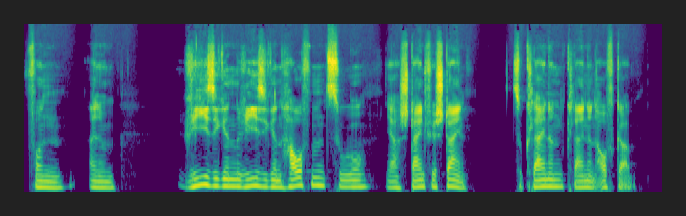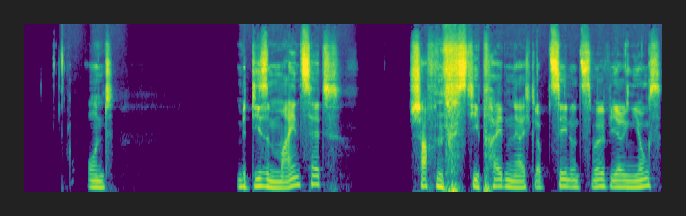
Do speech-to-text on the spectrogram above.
von einem riesigen, riesigen Haufen zu ja, Stein für Stein, zu kleinen, kleinen Aufgaben. Und mit diesem Mindset schaffen es die beiden, ja, ich glaube, 10- und 12-jährigen Jungs,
